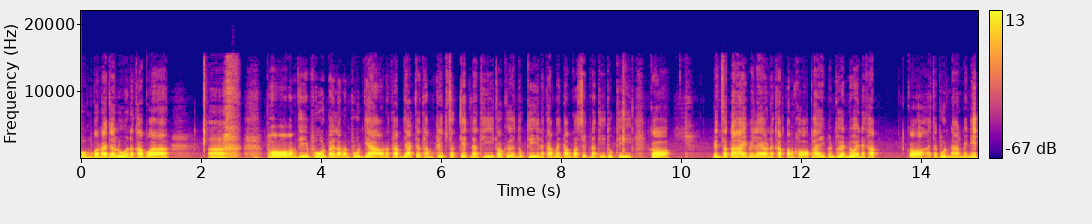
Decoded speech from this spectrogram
ผมก็น่าจะรู้นะครับว่าอพอบางทีพูดไปแล้วมันพูดยาวนะครับ อยากจะทำคลิปสัก 7 นาทีก็เกินทุกทีนะครับ ไม่ต่ำกว่า 10 นาทีทุกที ก็เป็นสไตล์ไปแล้วนะครับ ต้องขออภัยเพื่อน ๆ ด้วยนะครับ ก็อาจจะพูดนานไปนิด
